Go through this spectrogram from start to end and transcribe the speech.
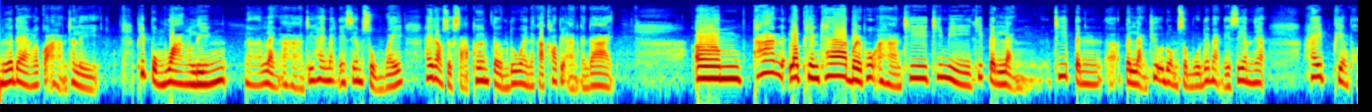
เนื้อแดงแล้วก็อาหารทะเล พี่ปุ๋มวางลิงก์นะแหล่งอาหารที่ให้แมกนีเซียมสูงไว้ ให้เราศึกษาเพิ่มเติมด้วยนะคะ เข้าไปอ่านกันได้ถ้าเราเพียงแค่บริโภคอาหารที่ที่มีที่เป็นแหล่ง ที่เป็นเป็นแหล่งที่อุดมสมบูรณ์ด้วยแมกนีเซียมเนี่ยให้เพียงพอ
